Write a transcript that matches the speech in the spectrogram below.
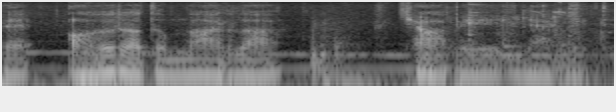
ve ağır adımlarla Kabe'ye ilerledi.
